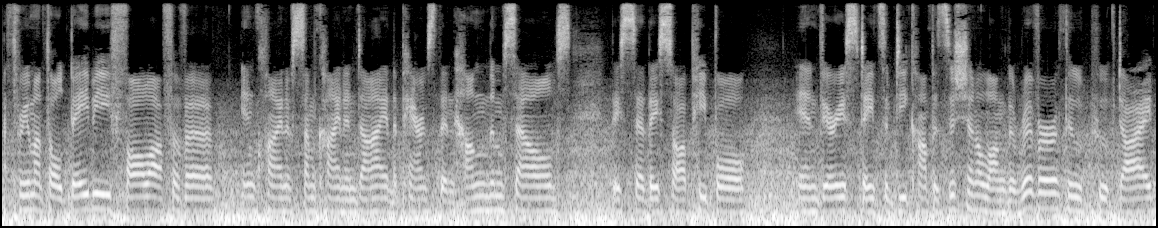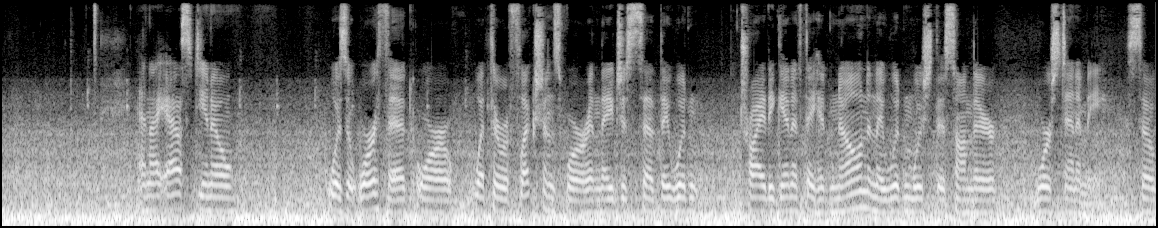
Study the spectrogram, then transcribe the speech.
a three month old baby fall off of a incline of some kind and die, and the parents then hung themselves. They said they saw people in various states of decomposition along the river who, who have died. And I asked, you know, was it worth it or what their reflections were and they just said they wouldn't try it again if they had known and they wouldn't wish this on their worst enemy. So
